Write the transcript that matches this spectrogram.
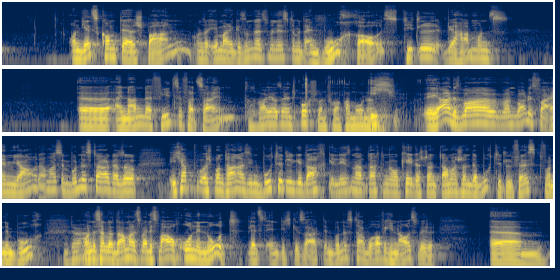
Und jetzt kommt der Spahn, unser ehemaliger Gesundheitsminister, mit einem Buch raus, Titel Wir haben uns äh, einander viel zu verzeihen. Das war ja sein Spruch schon vor ein paar Monaten. Ich ja, das war, wann war das, vor einem Jahr oder was im Bundestag? Also ich habe spontan, als ich den Buchtitel gedacht, gelesen habe, dachte mir, okay, da stand damals schon der Buchtitel fest von dem Buch. Ja. Und das hat er damals, weil es war auch ohne Not letztendlich gesagt im Bundestag, worauf ich hinaus will. Ähm,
